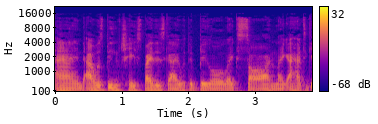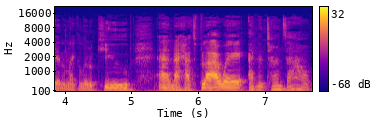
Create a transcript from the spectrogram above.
and I was being chased by this guy with a big old like saw and like I had to get in like a little cube and I had to fly away and it turns out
